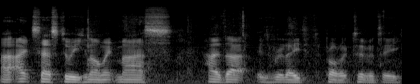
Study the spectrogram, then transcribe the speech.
uh, access to economic mass, how that is related to productivity.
